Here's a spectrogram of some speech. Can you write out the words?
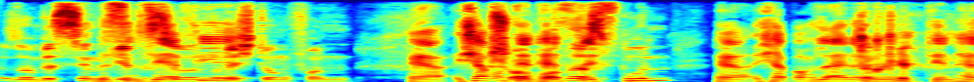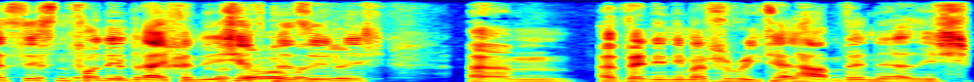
so ein bisschen, Bisschen geht es so in viel. Richtung von Ja, ich habe auch den hässlichsten. Ja, ich habe auch leider den, den hässlichsten von den drei, finde ich jetzt persönlich. Ähm, äh, wenn ihn jemand für Retail haben will, ne, also ich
